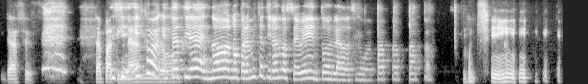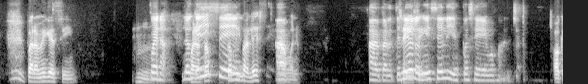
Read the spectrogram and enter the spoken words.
ya se está patinando. es como que está tirada, no, no, para mí está tirando se ve en todos lados, así como pa, pa, pa, pa. Sí, para mí que sí. Mm. Bueno, lo que dice. Ah, ah, bueno. A ver, para te leo lo que dice él y después seguimos con el chat. Ok.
